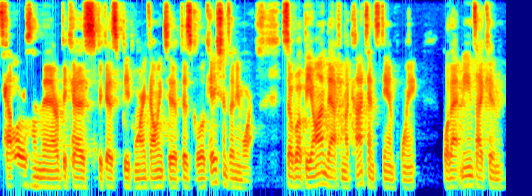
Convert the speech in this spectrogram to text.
tellers in there because because people aren't going to physical locations anymore. So, but beyond that, from a content standpoint, well, that means I can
